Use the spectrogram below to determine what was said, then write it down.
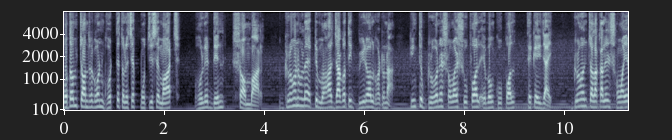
প্রথম চন্দ্রগ্রহণ ঘটতে চলেছে পঁচিশে মার্চ, হোলির দিন সোমবার। গ্রহণ হলো একটি মহাজাগতিক বিরল ঘটনা, কিন্তু গ্রহণের সময় সুফল এবং কুফল থেকেই যায়। গ্রহণ চলাকালীন সময়ে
